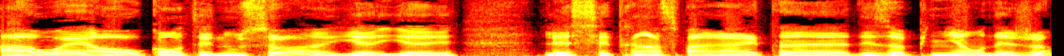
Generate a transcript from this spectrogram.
Ah ouais, oh, comptez-nous ça. Il a, il a laissé transparaître des opinions déjà?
